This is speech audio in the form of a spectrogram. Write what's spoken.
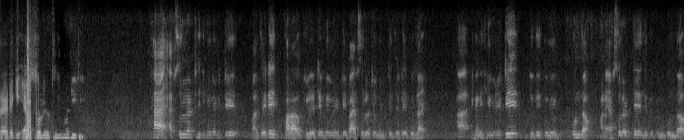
স্যার এটা কি অ্যাবসলিউট হিউমিডিটি হ্যাঁ অ্যাবসোলিউট হিউমিডিটি বা যেটাই ধরা হোক রিলেটিভ হিউমিডিটি বা অ্যাবসোলিউট হিউমিডিটি যেটাই বোঝায় আর এখানে হিউমিডিটি যদি তুমি গুণ দাও মানে অ্যাবসোলিউট যদি তুমি গুণ দাও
